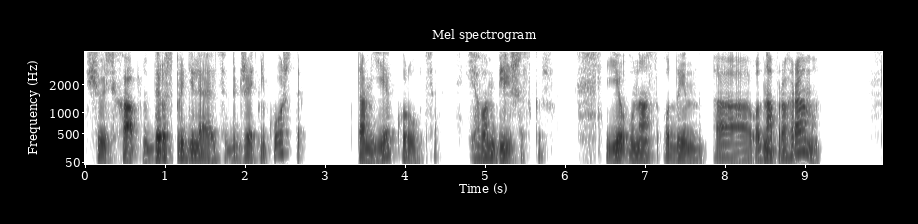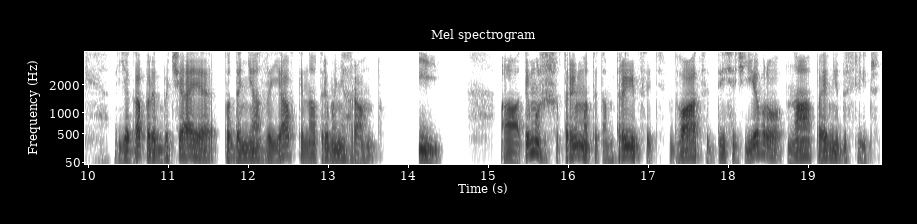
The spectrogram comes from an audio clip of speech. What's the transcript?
щось хапнути, де розподіляються бюджетні кошти, там є корупція. Я вам більше скажу. Є у нас один, одна програма, яка передбачає подання заявки на отримання гранту. І а, ти можеш отримати там 30-20 тисяч євро на певні дослідження.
